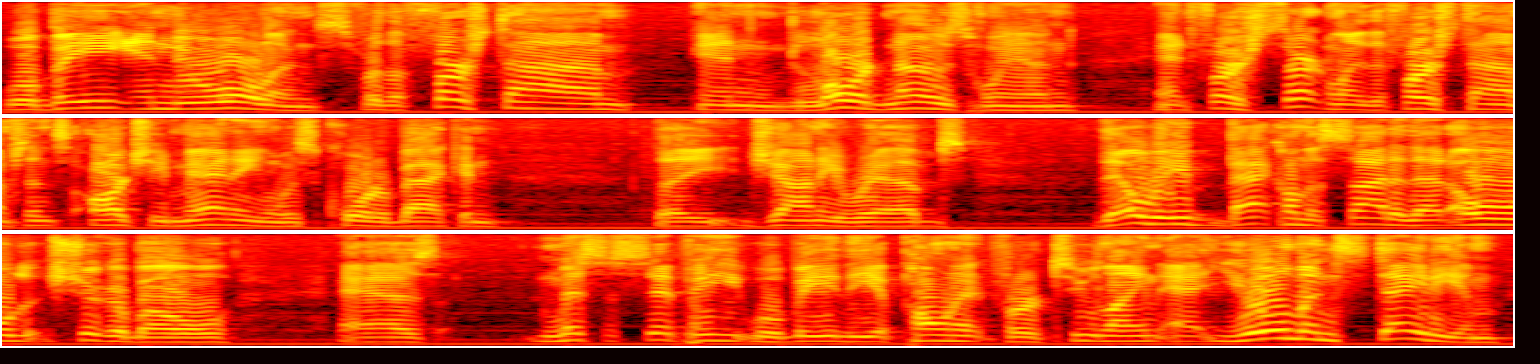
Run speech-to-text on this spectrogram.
will be in New Orleans for the first time in Lord knows when, and first certainly the first time since Archie Manning was quarterbacking the Johnny Rebs. They'll be back on the side of that old Sugar Bowl as Mississippi will be the opponent for Tulane at Yulman Stadium.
